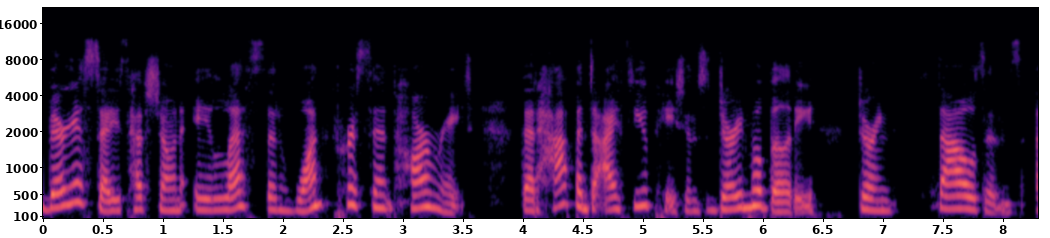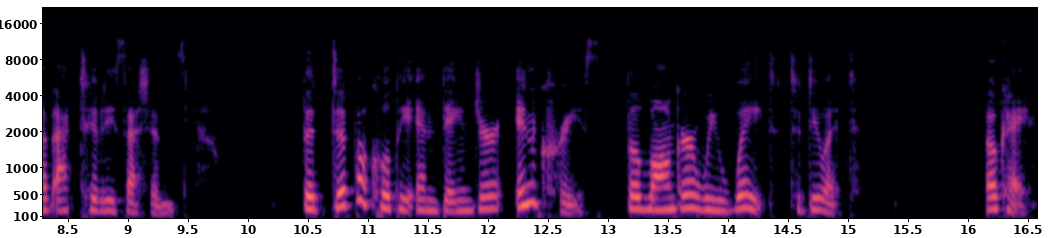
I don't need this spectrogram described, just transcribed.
Various studies have shown a less than 1% harm rate that happened to ICU patients during mobility during thousands of activity sessions. The difficulty and danger increase the longer we wait to do it. Okay,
